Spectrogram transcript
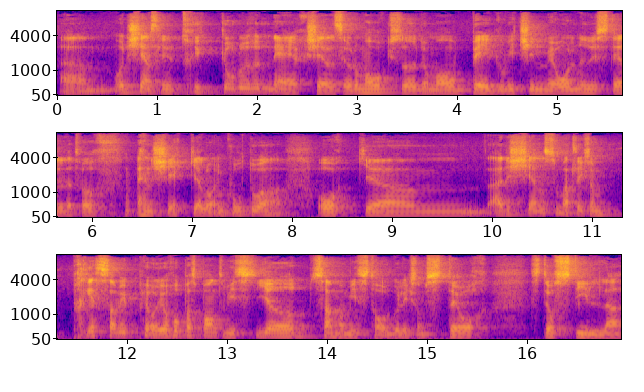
Um, och det känns lite, trycker du ner Chelsea och de har också, de har Begovic i mål nu istället för en check eller en Courtois. Och um, det känns som att liksom pressar vi på. Jag hoppas bara inte vi gör samma misstag och liksom står, står stilla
